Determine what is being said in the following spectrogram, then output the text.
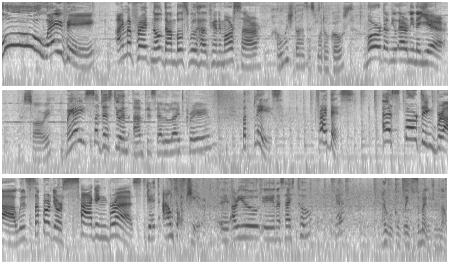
Ooh, wavy! I'm afraid no dumbbells will help you anymore, sir. How much does this model cost? More than you earn in a year. Sorry. May I suggest you an anti-cellulite cream? But please, try this. A sporting bra will support your sagging breast. Get out of here. Uh, are you in a size 2? Yeah? I will complain to the manager now.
